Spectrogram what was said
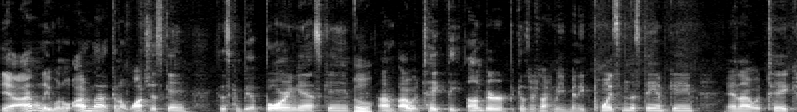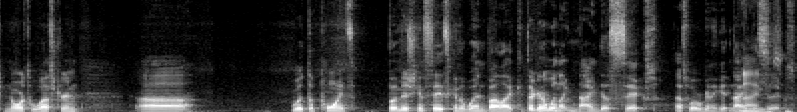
yeah, I don't even. I'm not going to watch this game because this can be a boring ass game. Oh. I'm, I would take the under because there's not going to be many points in this damn game, and I would take Northwestern uh, with the points. But Michigan State's going to win by like they're going to win like nine to six. That's what we're going to get nine, Nine to six. six.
